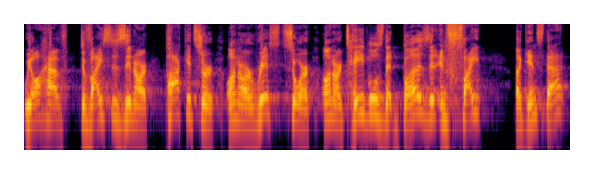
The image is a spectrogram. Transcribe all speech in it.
We all have devices in our pockets or on our wrists or on our tables that buzz and fight against that.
